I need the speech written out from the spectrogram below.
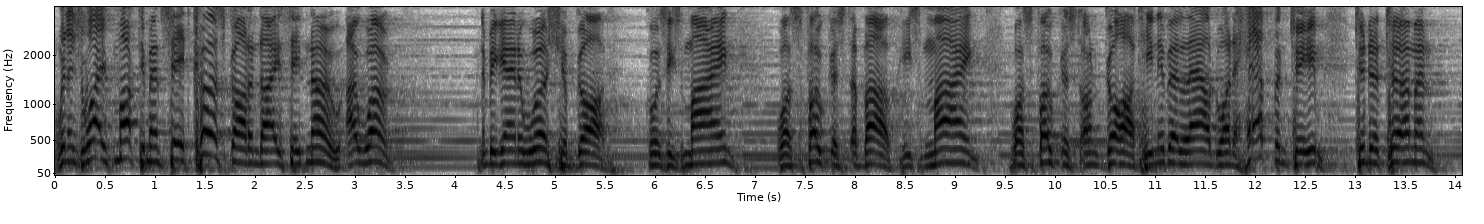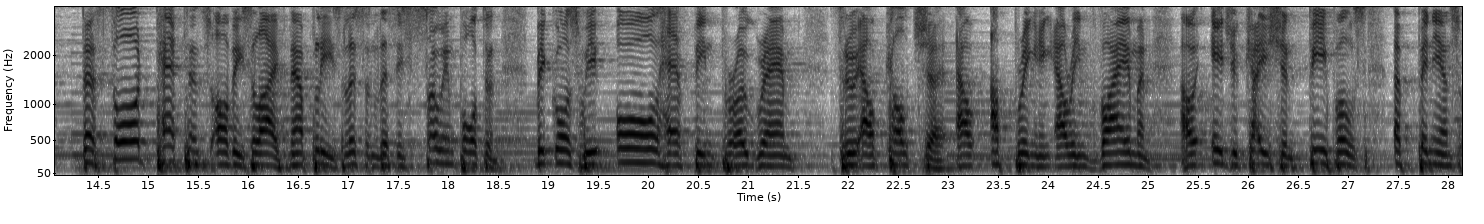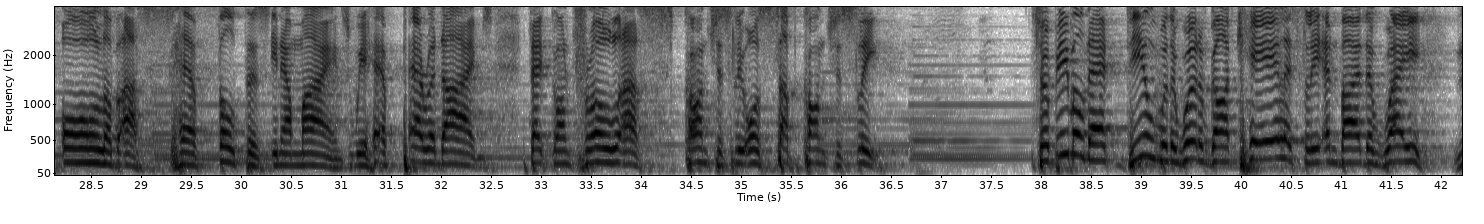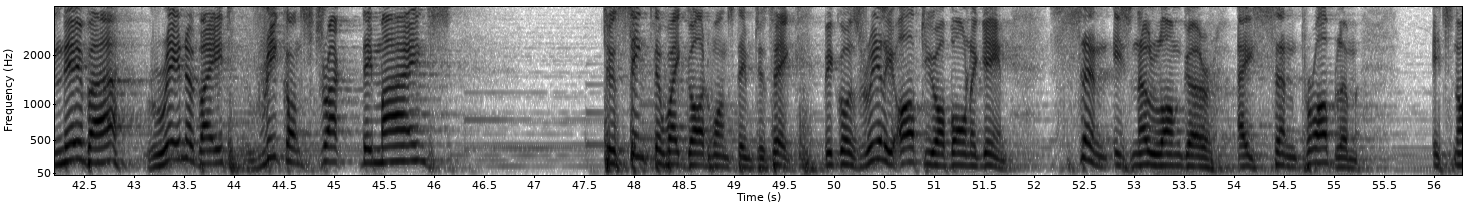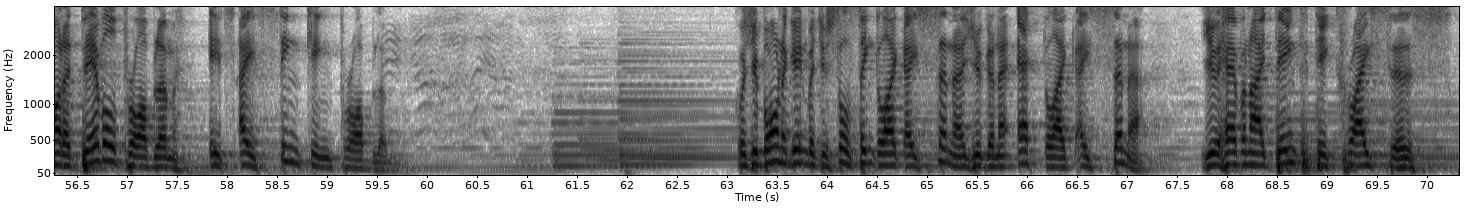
When his wife mocked him and said, curse God and he said, no, I won't. And he began to worship God because his mind was focused above. His mind was focused on God. He never allowed what happened to him to determine the thought patterns of his life. Now, please listen, this is so important because we all have been programmed through our culture, our upbringing, our environment, our education, people's opinions. All of us have filters in our minds. We have paradigms that control us consciously or subconsciously. So, people that deal with the Word of God carelessly and, by the way, never renovate, reconstruct their minds to think the way God wants them to think. Because really, after you are born again, sin is no longer a sin problem. It's not a devil problem, it's a thinking problem. Because you're born again, but you still think like a sinner, you're going to act like a sinner. You have an identity crisis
